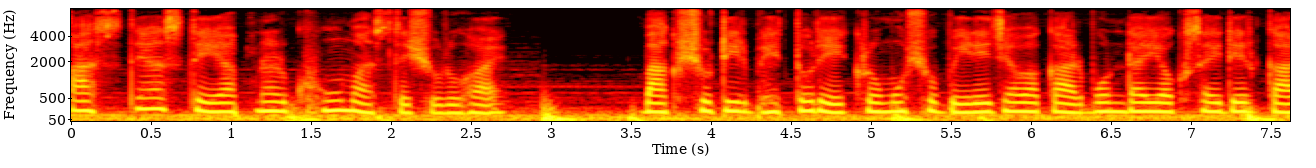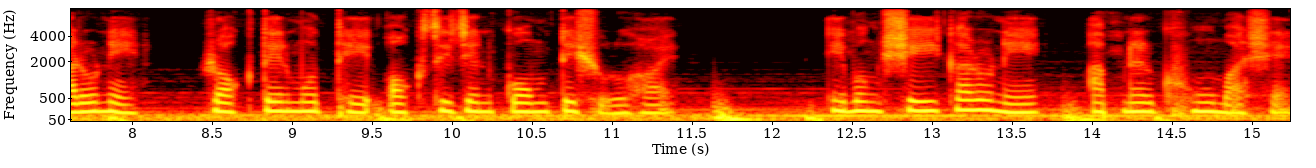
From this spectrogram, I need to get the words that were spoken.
আস্তে আস্তে আপনার ঘুম আসতে শুরু হয়। বাক্সটির ভেতরে ক্রমশ বেড়ে যাওয়া কার্বন ডাই অক্সাইডের কারণে রক্তের মধ্যে অক্সিজেন কমতে শুরু হয়। এবং সেই কারণে আপনার ঘুম আসে।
